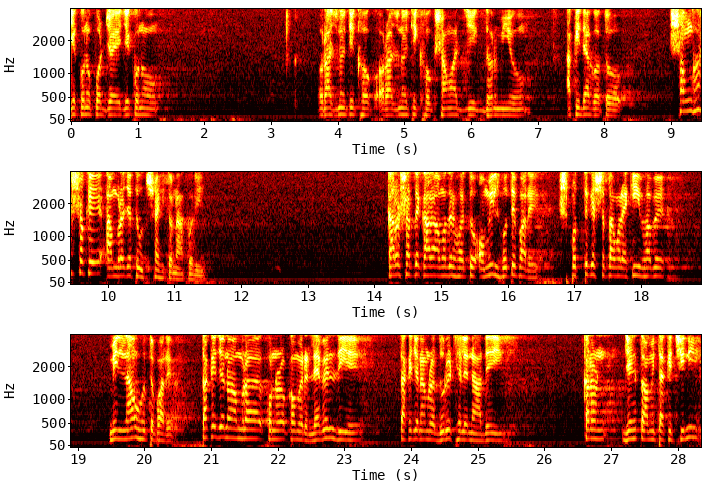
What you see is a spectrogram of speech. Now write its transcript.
যে কোনো পর্যায়ে, যে কোনো রাজনৈতিক হোক, অরাজনৈতিক হোক, সামাজিক, ধর্মীয়, আকিদাগত, সংঘর্ষকে আমরা যাতে উৎসাহিত না করি। কারোর সাথে কারও আমাদের হয়তো অমিল হতে পারে, প্রত্যেকের সাথে আমার একইভাবে মিল নাও হতে পারে, তাকে যেন আমরা কোনো রকমের লেভেল দিয়ে, তাকে যেন আমরা দূরে ঠেলে না দেই। কারণ যেহেতু আমি তাকে চিনি,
